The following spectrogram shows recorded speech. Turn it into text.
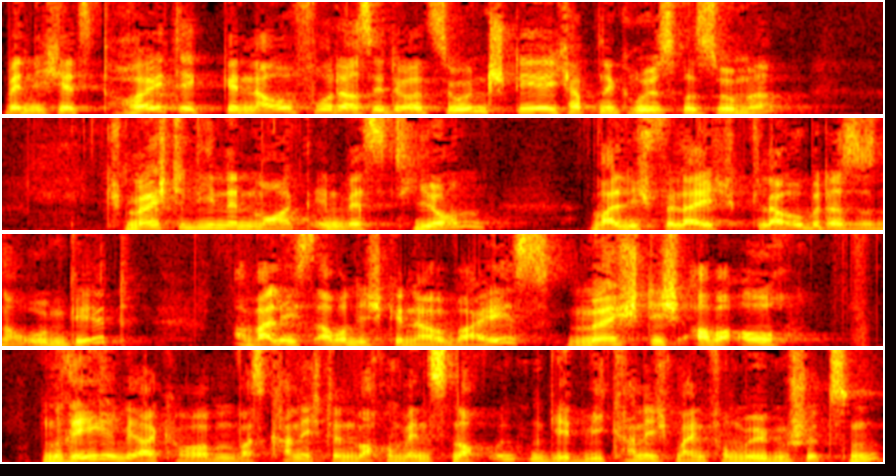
wenn ich jetzt heute genau vor der Situation stehe, ich habe eine größere Summe, ich möchte die in den Markt investieren, weil ich vielleicht glaube, dass es nach oben geht. Weil ich es aber nicht genau weiß, möchte ich aber auch ein Regelwerk haben. Was kann ich denn machen, wenn es nach unten geht? Wie kann ich mein Vermögen schützen?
